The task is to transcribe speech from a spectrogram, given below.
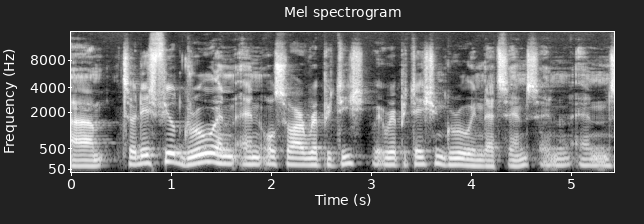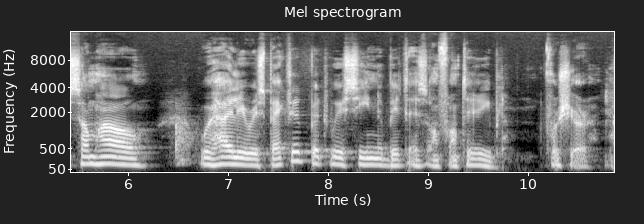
Um, so this field grew, and, and also our reputation reputation grew in that sense, and and somehow we're highly respected, but we're seen a bit as enfant terrible, for sure.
